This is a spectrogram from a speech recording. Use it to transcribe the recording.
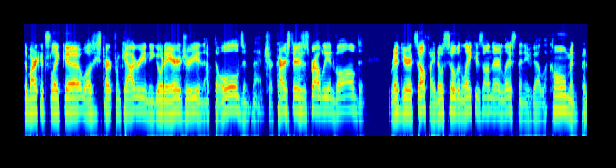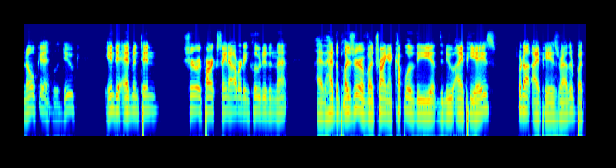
the markets like, uh, well, you start from Calgary and you go to Airdrie and up to Olds, and I'm sure Carstairs is probably involved, and Red Deer itself. I know Sylvan Lake is on their list. Then you've got Lacombe and Ponoka and Leduc into Edmonton, Sherwood Park, St. Albert included in that. I've had the pleasure of uh, trying a couple of the uh, the new IPAs, or not IPAs rather, but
